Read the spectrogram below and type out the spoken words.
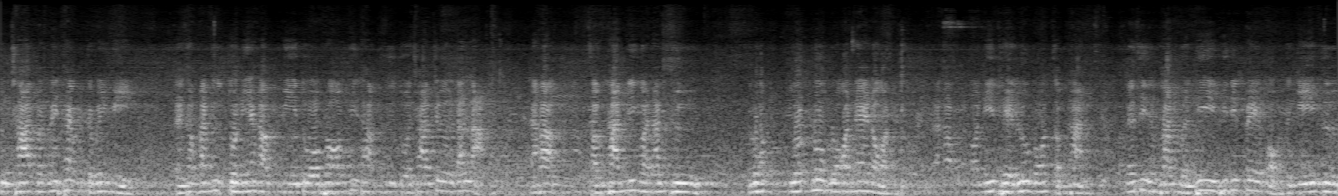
จุดชาร์จมันไม่แทบจะไม่มี แต่สำคัญที่ตัวนี้ครับมีตัวพร้อมที่ทำคือตัวชาร์จเจอร์ด้านหลังนะครับสำคัญยิ่งกว่านั้นคือลดลดโลกร้อนแน่นอน อนนี้เทรนด์โลกร้อนสำคัญ และที่สำคัญเหมือนที่พี่ทิเป้บอกตะกี้คือ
